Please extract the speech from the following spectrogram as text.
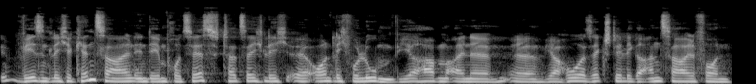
wesentliche Kennzahlen in dem Prozess tatsächlich äh, ordentlich Volumen. Wir haben eine äh, ja, hohe sechsstellige Anzahl von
